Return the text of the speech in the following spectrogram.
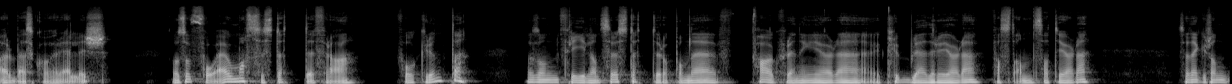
arbeidskår ellers. Og så får jeg jo masse støtte fra folk rundt, da. Sånn frilansere støtter opp om det, fagforeninger gjør det, klubbledere gjør det, fast ansatte gjør det. Så jeg tenker sånn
